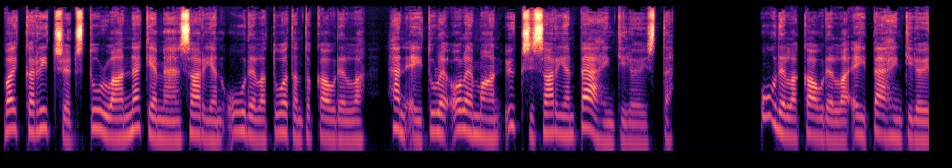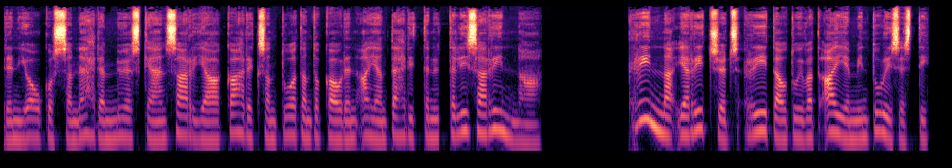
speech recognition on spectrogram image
Vaikka Richards tullaan näkemään sarjan uudella tuotantokaudella, hän ei tule olemaan yksi sarjan päähenkilöistä. Uudella kaudella ei päähenkilöiden joukossa nähdä myöskään sarjaa kahdeksan tuotantokauden ajan tähdittänyttä Lisa Rinnaa. Rinna ja Richards riitautuivat aiemmin tulisesti,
